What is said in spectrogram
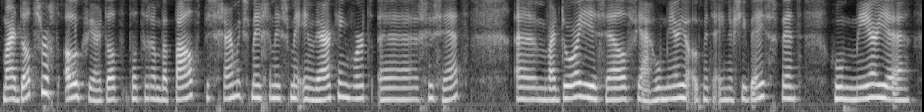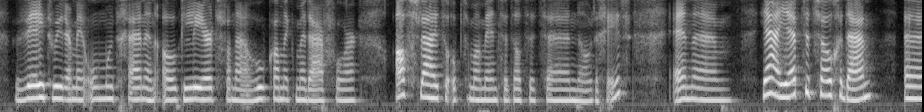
Maar dat zorgt ook weer dat, dat er een bepaald beschermingsmechanisme in werking wordt uh, gezet. Um, waardoor je jezelf, ja, hoe meer je ook met de energie bezig bent, hoe meer je weet hoe je daarmee om moet gaan. En ook leert van nou, hoe kan ik me daarvoor afsluiten op de momenten dat het uh, nodig is. En um, ja, je hebt het zo gedaan. Uh,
